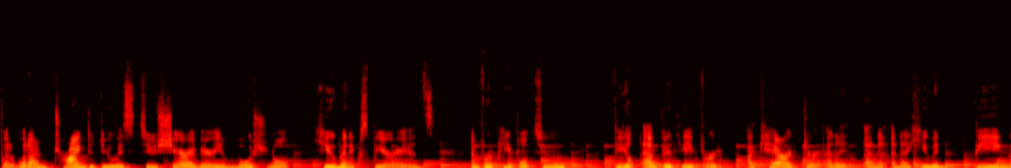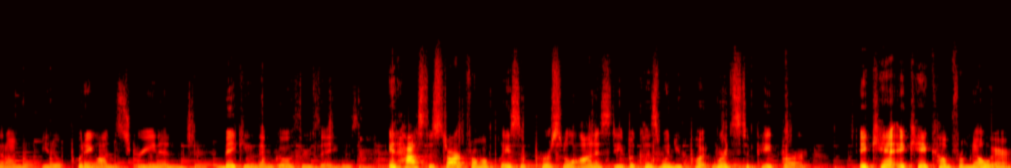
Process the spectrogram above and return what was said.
But what I'm trying to do is to share a very emotional human experience and for people to feel empathy for a character and a, and a, and a human being that I'm, you know, putting on screen and making them go through things. It has to start from a place of personal honesty because when you put words to paper, it can't it can't come from nowhere.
